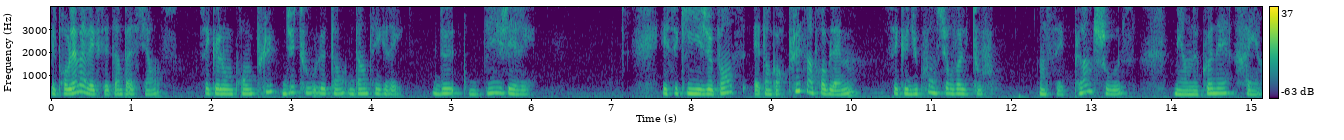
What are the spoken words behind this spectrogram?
Et le problème avec cette impatience, c'est que l'on ne prend plus du tout le temps d'intégrer, de digérer. Et ce qui, je pense, est encore plus un problème, c'est que du coup on survole tout. On sait plein de choses, mais on ne connaît rien.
